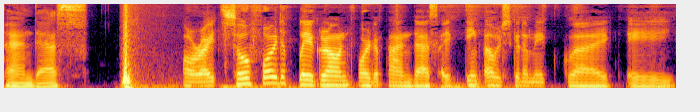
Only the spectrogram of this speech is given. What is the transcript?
pandas. All right so for the playground for the pandas i think i was just gonna make like a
